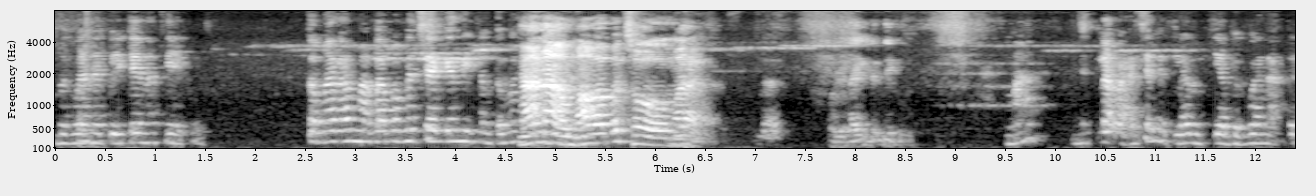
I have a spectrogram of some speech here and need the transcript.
ભગવાનને પેટે નથી આપ્યું. તમારા મા બાપ અમે છે કે નહીં પણ તમે ના ના મા બાપ જ છો મારા બસ. લાગી દીધી માં જેટલા છે ને એટલા રૂપિયા ભગવાન આપે.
